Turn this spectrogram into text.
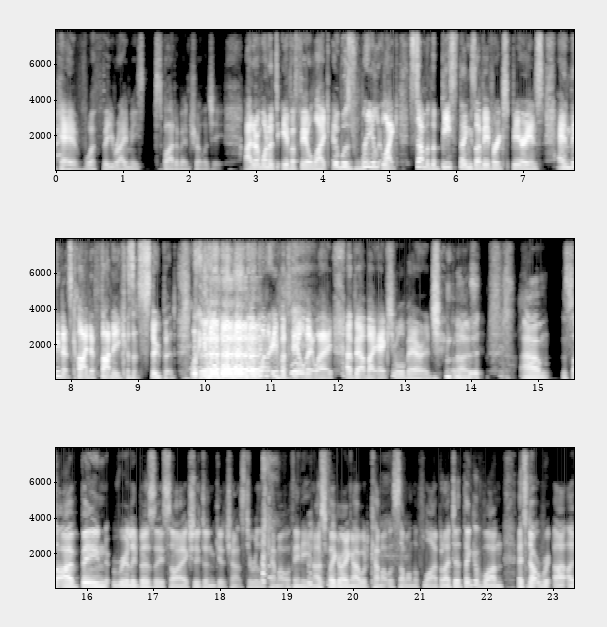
have with the Raimi Spider-Man trilogy. I don't want it to ever feel like it was really like some of the best things I've ever experienced, and then it's kind of funny because it's stupid. Like, I don't want to ever feel that way about my actual marriage. Nice. Um, so I've been really busy, so I actually didn't get a chance to really come up with any. And I was figuring I would come up with some on the fly, but I did think of one. It's not. Re- uh,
